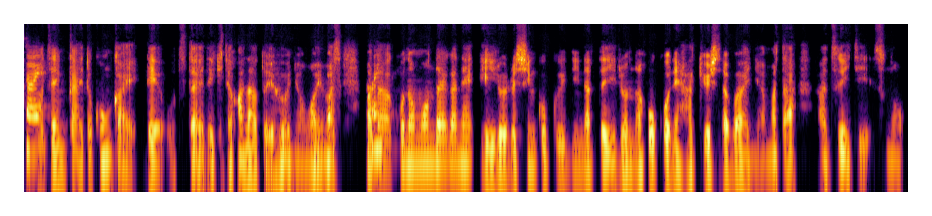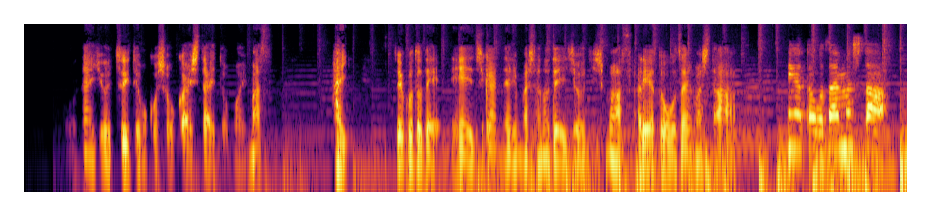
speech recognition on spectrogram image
はいまあ前回と今回でお伝えできたかなというふうに思います。まはた、この問題がね、いろいろ深刻になっていろんな方向に波及した場合には、またあ随時、その内容についてもご紹介したいと思います。はい。ということで、えー時間になりましたので以上にします。ありがとうございました。ありがとうございました。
